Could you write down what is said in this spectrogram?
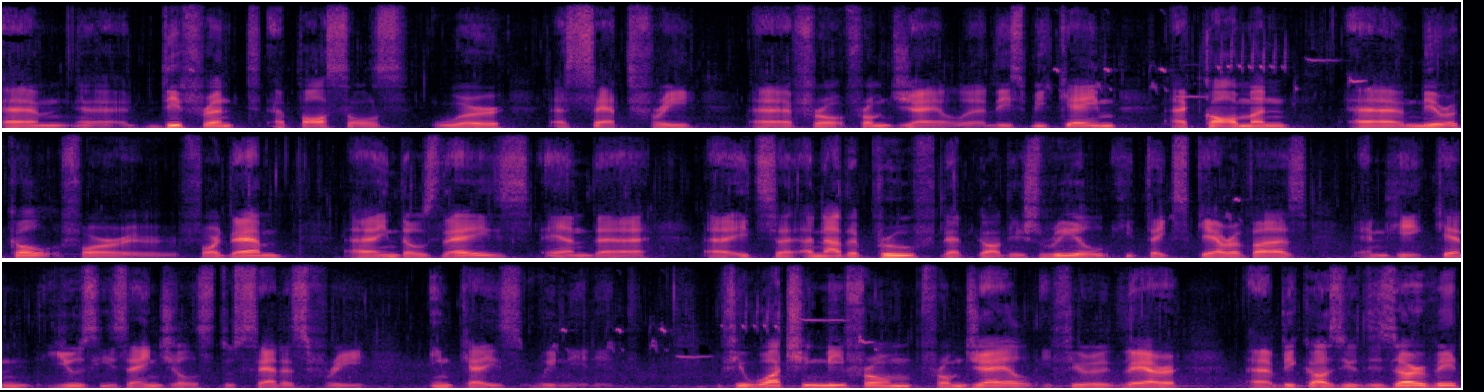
um, different apostles were set free from, from jail. this became a common miracle for, for them in those days, and uh, it's uh, another proof that God is real. He takes care of us, and He can use His angels to set us free in case we need it. If you're watching me from, from jail, if you're there uh, because you deserve it.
